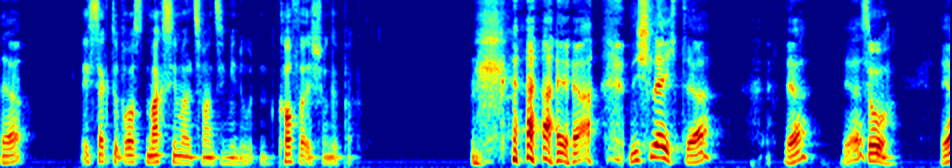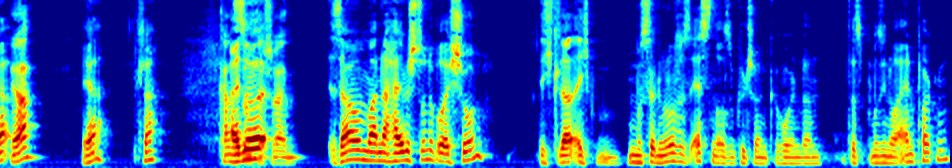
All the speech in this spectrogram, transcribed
Ja. Ich sag, du brauchst maximal 20 Minuten. Koffer ist schon gepackt. ja. Nicht schlecht, ja. Ja. Ja. So, gut. Ja. ja? Ja. Klar. Kannst Also- du unterschreiben. Sagen wir mal, eine halbe Stunde brauche ich schon. Ich, ich muss halt nur noch das Essen aus dem Kühlschrank holen dann. Das muss ich noch einpacken.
